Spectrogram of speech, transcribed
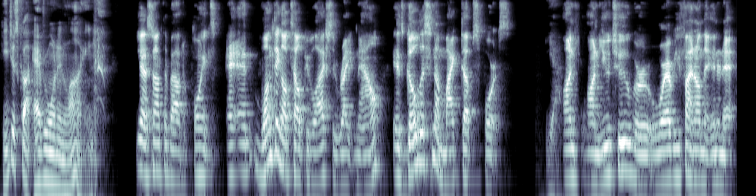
He just got everyone in line. Yeah, it's not about the points. And, and one thing I'll tell people actually right now is go listen to Mic'd Up Sports. Yeah. On on YouTube or wherever you find on the internet.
